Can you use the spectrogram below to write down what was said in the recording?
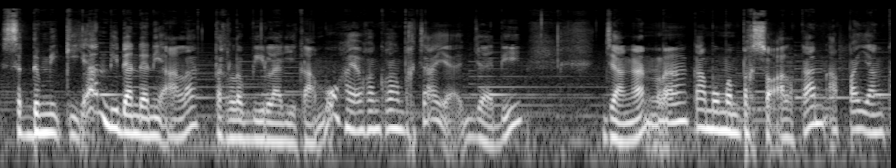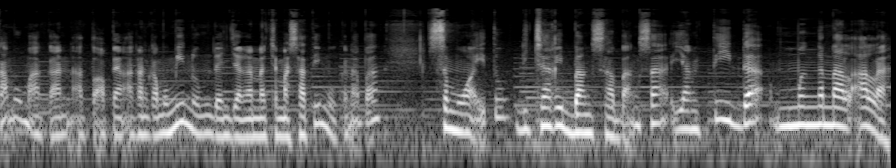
sedemikian didandani Allah, terlebih lagi kamu, hai orang kurang percaya. Jadi Janganlah kamu mempersoalkan apa yang kamu makan atau apa yang akan kamu minum dan janganlah cemas hatimu. Kenapa? Semua itu dicari bangsa-bangsa yang tidak mengenal Allah.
